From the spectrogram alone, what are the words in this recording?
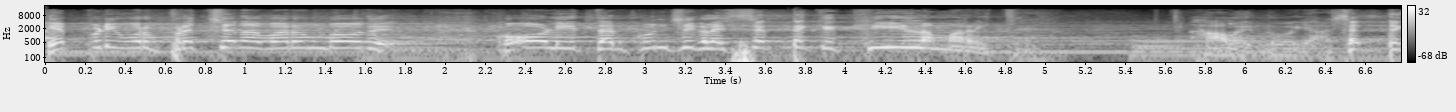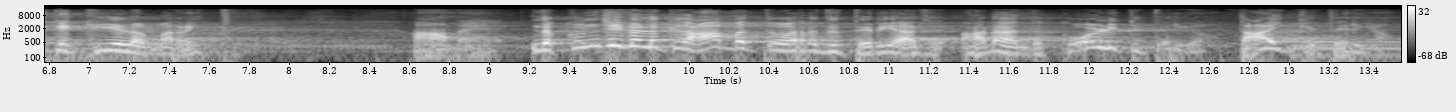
எப்படி ஒரு பிரச்சனை வரும்போது கோழி தன் குஞ்சுகளை செட்டைக்கு கீழே மறைத்து ஹாலே லூயா செட்டைக்கு கீழே மறைத்து ஆமே. இந்த குஞ்சுகளுக்கு ஆபத்து வர்றது தெரியாது. ஆனா அந்த கோழிக்கு தெரியும் தாய்க்கு தெரியும்.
